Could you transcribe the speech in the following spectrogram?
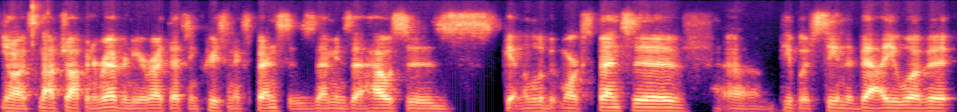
you know, it's not dropping revenue, right? That's increasing expenses. That means that house is getting a little bit more expensive. Um, people are seeing the value of it.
